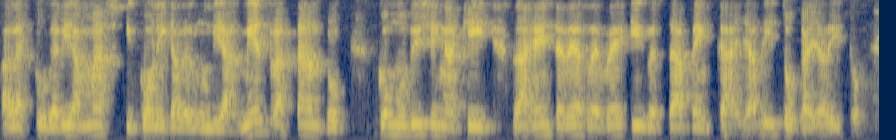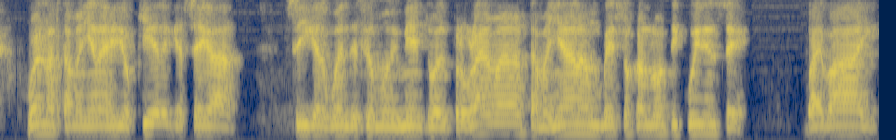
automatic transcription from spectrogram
a la escudería más icónica del mundial. Mientras tanto, como dicen aquí, la gente de RB y Verstappen, calladito, calladito. Bueno, hasta mañana si Dios quiere que sea, siga el buen movimiento del programa. Hasta mañana, un beso Carlotti cuídense. Bye bye.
